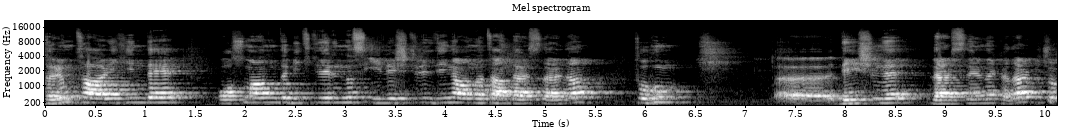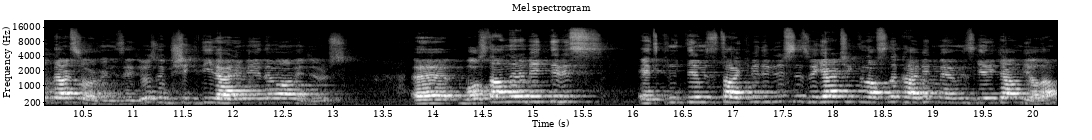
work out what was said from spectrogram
tarım tarihinde Osmanlı'da bitkilerin nasıl iyileştirildiğini anlatan derslerden tohum e, değişimine derslerine kadar birçok ders organize ediyoruz ve bu şekilde ilerlemeye devam ediyoruz. E, bostanlara bekleriz. Etkinliklerimizi takip edebilirsiniz ve gerçekten aslında kaybetmememiz gereken bir alan.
